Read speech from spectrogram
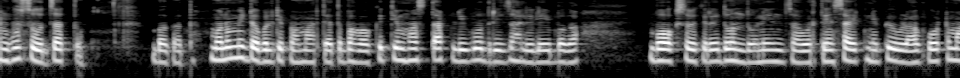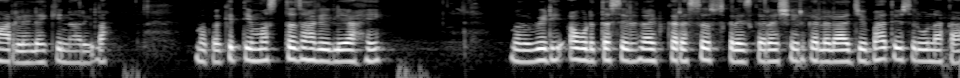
घुसवत जातं. बघा आता म्हणून मी डबल टिपा मारते. आता बघा किती मस्त आपली गोदरी झालेली आहे बघा. बॉक्स वगैरे दोन दोन इंचावर ते साईडने पिवळा गोट मारलेला आहे किनारीला. बघा किती मस्त झालेली आहे. बघा व्हिडिओ आवडत असेल लाईक करा सबस्क्राईब करा शेअर करायला अजिबात विसरू नका.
